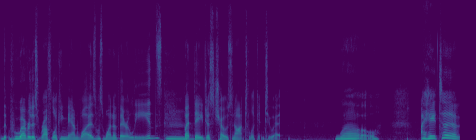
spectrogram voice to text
the, whoever this rough looking man was was one of their leads Mm. but they just chose not to look into it whoa, I hate to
